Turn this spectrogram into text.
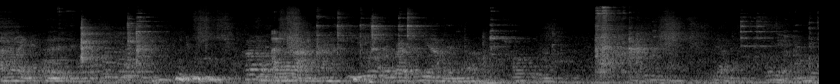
อร่อยนะคะอร่อยนะคะ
